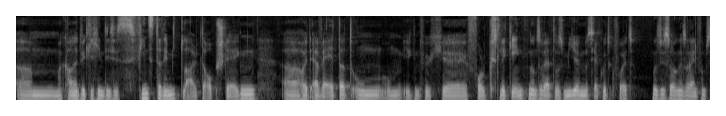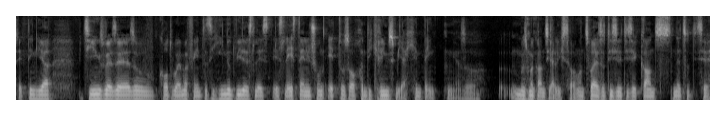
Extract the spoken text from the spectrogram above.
ähm, man kann nicht wirklich in dieses finstere Mittelalter absteigen, äh, halt erweitert um, um irgendwelche Volkslegenden und so weiter, was mir immer sehr gut gefällt muss ich sagen, also rein vom Setting her, beziehungsweise also gerade Warhammer Fantasy hin und wieder, es lässt, es lässt einen schon etwas auch an die Grimms Märchen denken, also muss man ganz ehrlich sagen. Und zwar also diese, diese ganz, nicht so diese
